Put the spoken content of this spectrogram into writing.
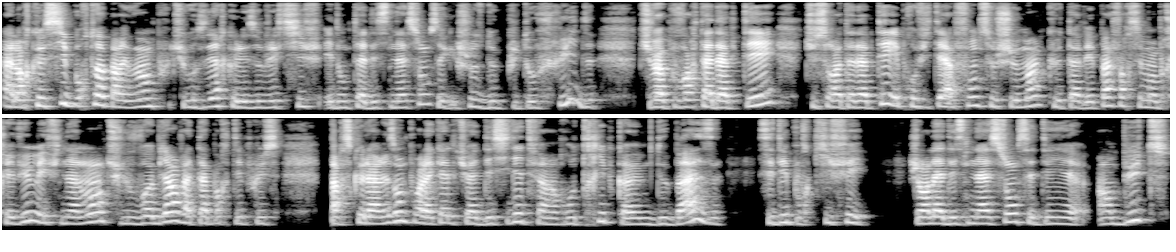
Alors que si pour toi, par exemple, tu considères que les objectifs et donc ta destination, c'est quelque chose de plutôt fluide, tu vas pouvoir t'adapter, tu sauras t'adapter et profiter à fond de ce chemin que tu n'avais pas forcément prévu, mais finalement, tu le vois bien, va t'apporter plus. Parce que la raison pour laquelle tu as décidé de faire un road trip quand même de base, c'était pour kiffer. Genre la destination, c'était un but,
